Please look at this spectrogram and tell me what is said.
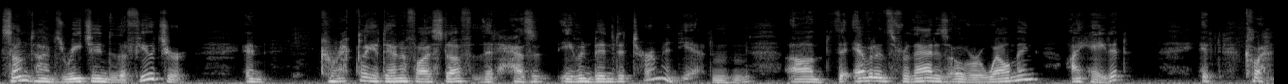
sometimes reach into the future and correctly identify stuff that hasn't even been determined yet. Um, the evidence for that is overwhelming. I hate it. It cl-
